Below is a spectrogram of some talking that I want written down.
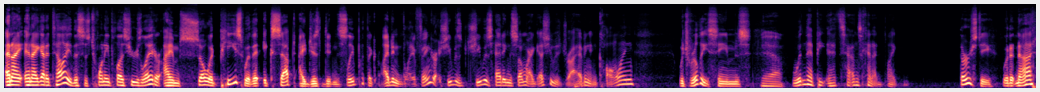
And I and I got to tell you, this is 20 plus years later. I am so at peace with it. Except I just didn't sleep with the girl. I didn't lay a finger. She was she was heading somewhere. I guess she was driving and calling, which really seems Yeah. wouldn't that be? That sounds kind of like thirsty, would it not?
